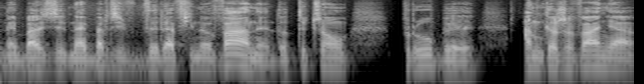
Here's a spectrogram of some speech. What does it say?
najbardziej, najbardziej wyrafinowane dotyczą próby angażowania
